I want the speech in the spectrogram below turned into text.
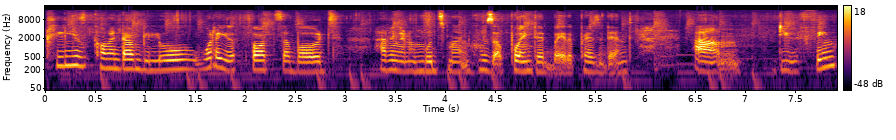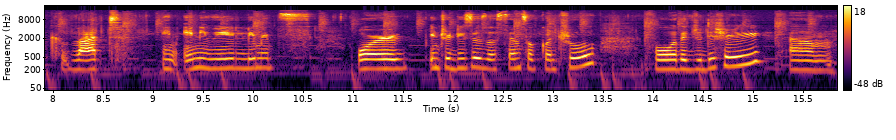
please comment down below what are your thoughts about having an ombudsman who's appointed by the president. Um, do you think that in any way limits or introduces a sense of control for the judiciary? Um,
